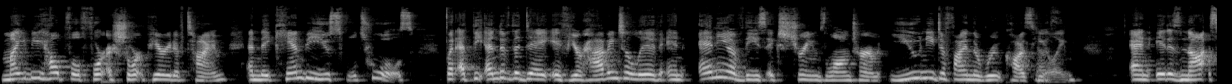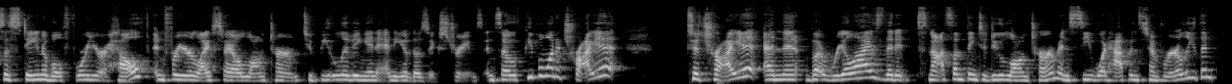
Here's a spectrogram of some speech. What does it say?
might be helpful for a short period of time, and they can be useful tools. But at the end of the day, if you're having to live in any of these extremes long term, you need to find the root cause yes. healing. And it is not sustainable for your health and for your lifestyle long term to be living in any of those extremes. And so if people want to try it, to try it and then but realize that it's not something to do long term and see what happens temporarily, then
